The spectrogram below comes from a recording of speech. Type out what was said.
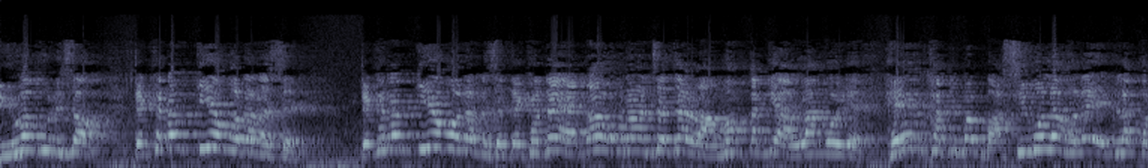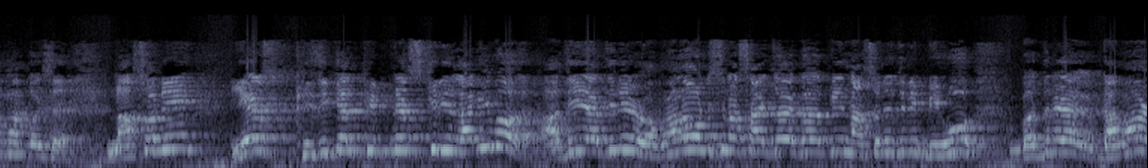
বিহুক সুধি চাওক। তেখেতৰ কি অৱদান আছে? তেখেতৰ কি অৱদান আছে তেখেতে এটা অৱদান আছে যে ৰামক কাটি আল্লাহ কৰিলে। সেই খাতিৰ বাচিবলৈ হলে এইবিলাক কথা কৈছে। নাচনী য়েছ ফিজিকেল ফিটনেছ খিনি লাগিব আজি আজি ৰঙালাওৰ নিচিনা চাইজ এগৰাকী নাচনী যদি বিহু যদি ডাঙৰ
